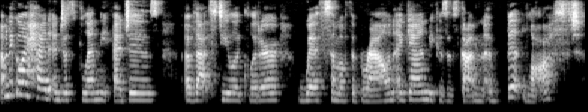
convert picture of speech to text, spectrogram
I'm gonna go ahead and just blend the edges of that Stila glitter with some of the brown again because it's gotten a bit lost.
